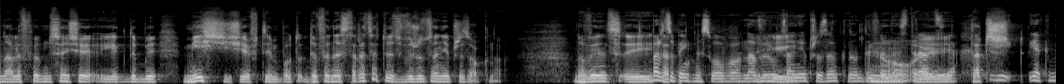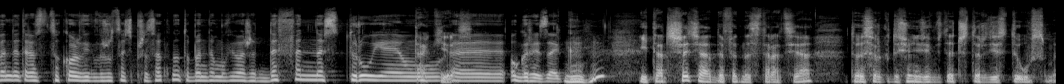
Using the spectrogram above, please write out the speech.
no ale w pewnym sensie jak gdyby mieści się w tym, bo defenestracja to jest wyrzucenie przez okno. No więc, y, Bardzo ta, piękne słowo na wyrzucanie i, przez okno, defenestracja. No, ta, jak będę teraz cokolwiek wyrzucać przez okno, to będę mówiła, że defenestruję tak e, ogryzek. Mhm. I ta trzecia defenestracja to jest rok 1948,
